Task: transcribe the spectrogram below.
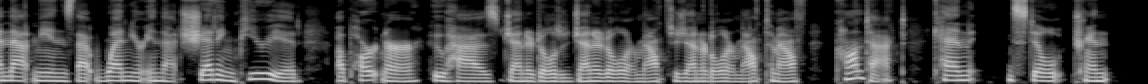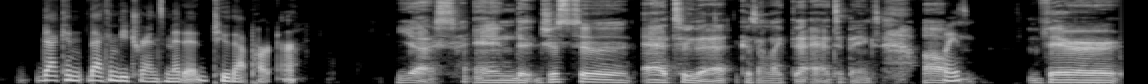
And that means that when you're in that shedding period, a partner who has genital to genital or mouth to genital or mouth to mouth contact can still trans that can that can be transmitted to that partner. Yes, and just to add to that, because I like to add to things, um, Please. there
